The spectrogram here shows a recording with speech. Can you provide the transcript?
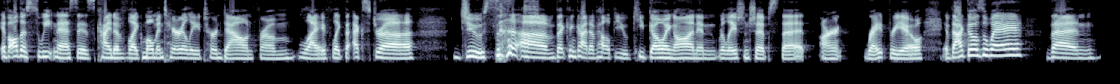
if all the sweetness is kind of like momentarily turned down from life like the extra juice um, that can kind of help you keep going on in relationships that aren't right for you if that goes away then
